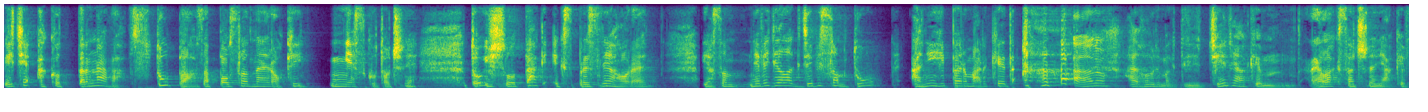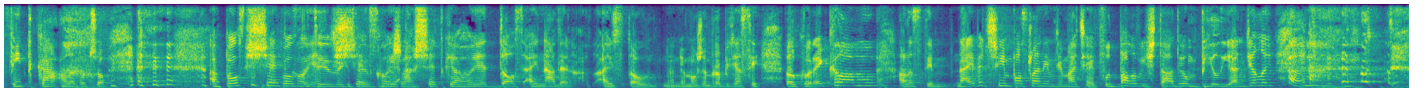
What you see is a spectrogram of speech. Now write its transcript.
Viete, ako Trnava vstúpla za posledné roky? Neskutočne. To išlo tak expresne hore. Ja som nevedela, kde by som tu, ani hypermarket. Áno. A hovorím, kde je nejaké relaxačné, nejaké fitka, alebo čo. A postupne pozrite, je, že kde všetko je a všetkého je dosť aj na den. Aj s tou, no nemôžem robiť asi veľkú reklamu, ale s tým najväčším posledným, kde máte aj futbalový štádium, Billy Andeli.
